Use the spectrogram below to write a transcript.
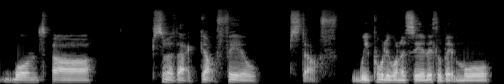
want are some of that gut feel stuff. We probably want to see a little bit more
